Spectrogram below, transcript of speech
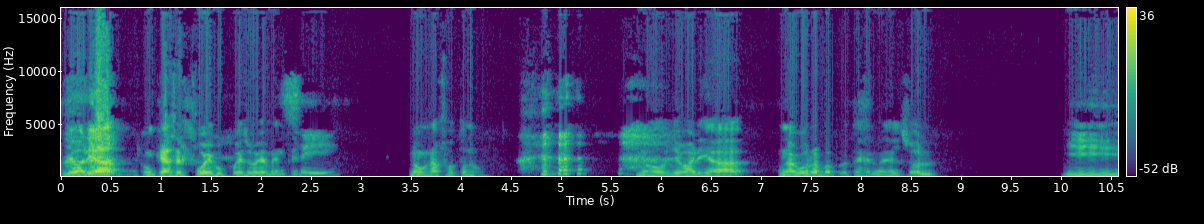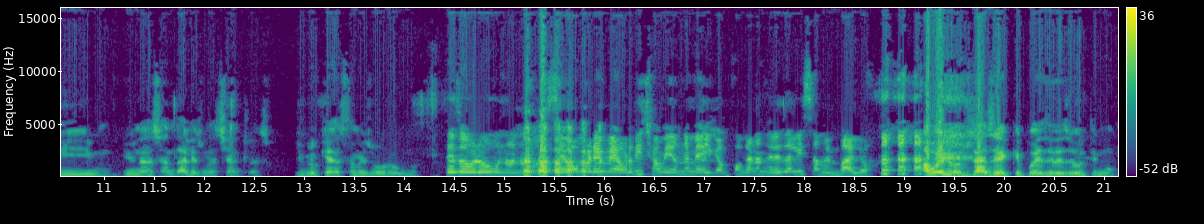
Llevaría con qué hacer fuego, pues obviamente. Sí. No, una foto no. No, llevaría una gorra para protegerme del sol y, y unas sandalias, unas chanclas. Yo creo que hasta me sobró uno. Te sobró uno, ¿no? Ese hombre, mejor dicho, a mí donde me digan pongan a Andrés esa lista, me embalo. Ah, bueno, ya sé que puede ser ese último.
